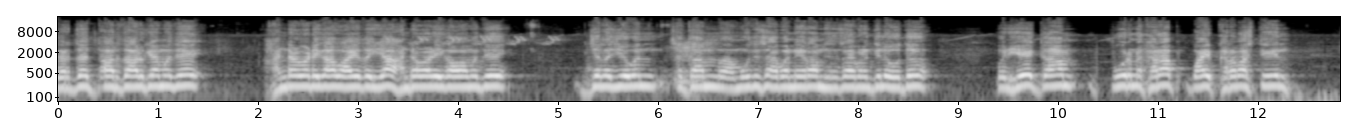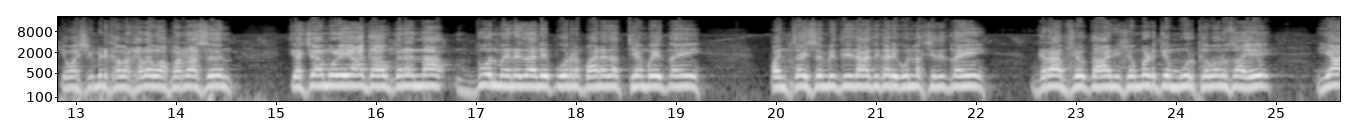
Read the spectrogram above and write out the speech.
कर्जत ताल तालुक्यामध्ये हांडळवाडी गाव आहे तर या हांडळवाडी गावामध्ये जलजीवनचं काम मोदी साहेबांनी रामसिंग साहेबांनी दिलं होतं. पण हे काम पूर्ण खराब पाईप खराब असतील किंवा सिमेंट खराब खराब वापरला असेल त्याच्यामुळे या गावकऱ्यांना दोन महिने झाले पूर्ण पाण्याचा थेंब येत नाही. पंचायत समितीचा अधिकारी कोण लक्ष देत नाही. ग्रामसेवक तर हा शंभर टक्के मूर्ख माणूस आहे. या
